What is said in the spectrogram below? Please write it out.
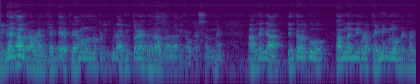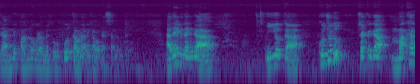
విభేదాలు రావడానికి అంటే ప్రేమలు ఉన్నప్పటికీ కూడా అభిప్రాయ భేదాలు రావడానికి అవకాశాలు ఉన్నాయి. ఆ విధంగా ఇంతవరకు పనులన్నీ కూడా పెండింగ్లో ఉన్నటువంటి అన్ని పనులు కూడా మీకు పూర్తి అవడానికి అవకాశాలు ఉంటాయి. అదేవిధంగా ఈ యొక్క కుజుడు చక్కగా మకర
